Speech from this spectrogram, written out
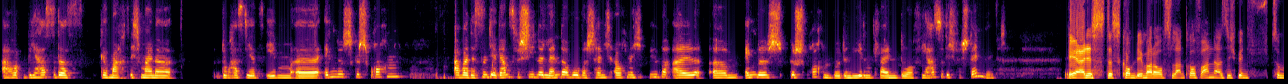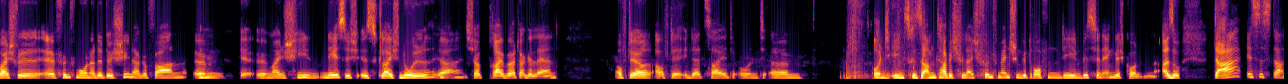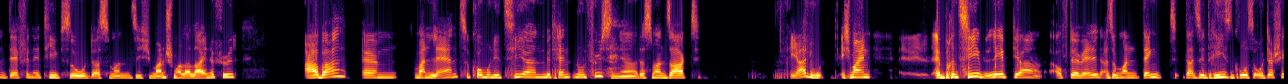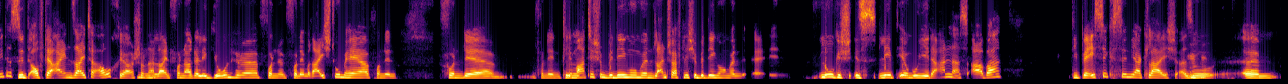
aber wie hast du das gemacht? Ich meine, du hast jetzt eben äh, Englisch gesprochen, aber das sind ja ganz verschiedene Länder, wo wahrscheinlich auch nicht überall ähm, Englisch gesprochen wird in jedem kleinen Dorf. Wie hast du dich verständigt? Ja, das, das kommt immer aufs Land drauf an. Also ich bin zum Beispiel äh, fünf Monate durch China gefahren. Mhm. Ähm, äh, mein Chinesisch ist gleich null. Ja, ich habe drei Wörter gelernt auf der, auf der, in der Zeit und, ähm, und insgesamt habe ich vielleicht fünf Menschen getroffen, die ein bisschen Englisch konnten. Also da ist es dann definitiv so, dass man sich manchmal alleine fühlt. Aber ähm, man lernt zu kommunizieren mit Händen und Füßen, ja, dass man sagt, ja, du, ich meine, im Prinzip lebt ja auf der Welt, also man denkt, da sind riesengroße Unterschiede, sind auf der einen Seite auch, ja, schon mhm. allein von der Religion her, von, von dem Reichtum her, von den, von der, von den klimatischen Bedingungen, landschaftliche Bedingungen. Äh, logisch ist, lebt irgendwo jeder anders, aber die Basics sind ja gleich. Also, mhm. ähm,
